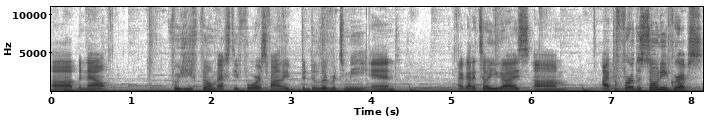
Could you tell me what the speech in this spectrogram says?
Uh, but now, Fujifilm X-T4 has finally been delivered to me and I gotta tell you guys, um, I prefer the Sony grips.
